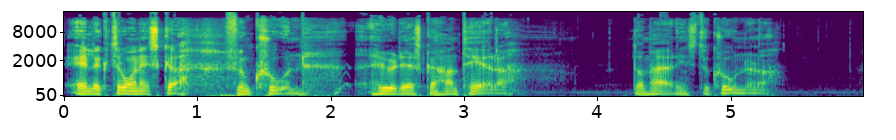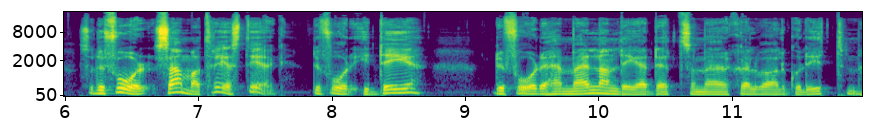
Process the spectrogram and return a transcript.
Elektroniska funktion, hur det ska hantera de här instruktionerna. Så du får samma tre steg. Du får idé, du får det här mellanledet som är själva algoritm,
